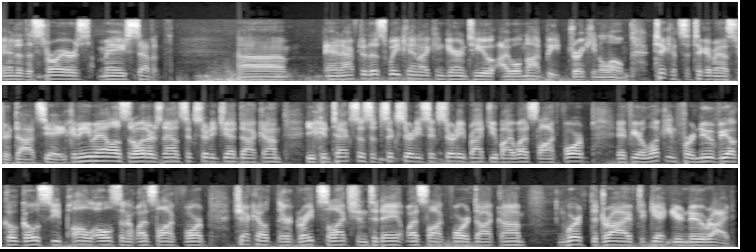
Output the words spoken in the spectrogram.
and the Destroyers May 7th. Um, and after this weekend, I can guarantee you I will not be drinking alone. Tickets at Ticketmaster.ca. You can email us at OilersNow at 630ched.com. You can text us at 630 630, brought to you by Westlock Ford. If you're looking for a new vehicle, go see Paul Olson at Westlock Ford. Check out their great selection today at westlockford.com. Worth the drive to get your new ride.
